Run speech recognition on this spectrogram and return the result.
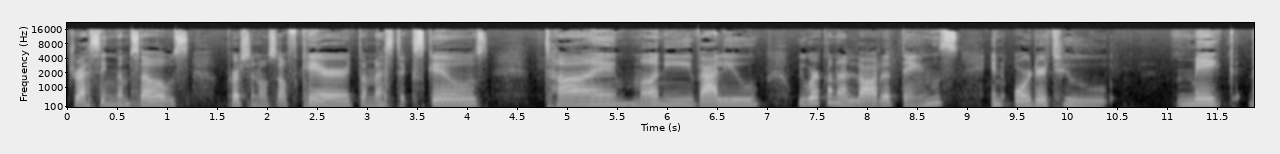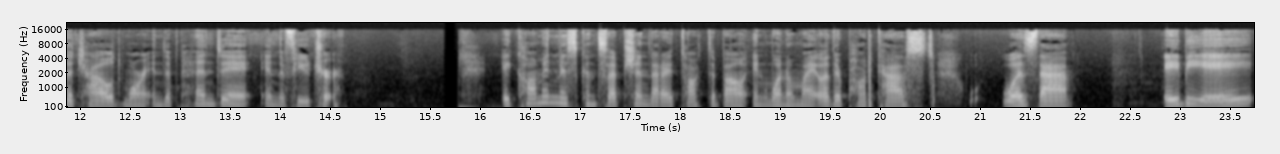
dressing themselves, personal self-care, domestic skills, time, money, value. We work on a lot of things in order to make the child more independent in the future. A common misconception that I talked about in one of my other podcasts was that ABA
